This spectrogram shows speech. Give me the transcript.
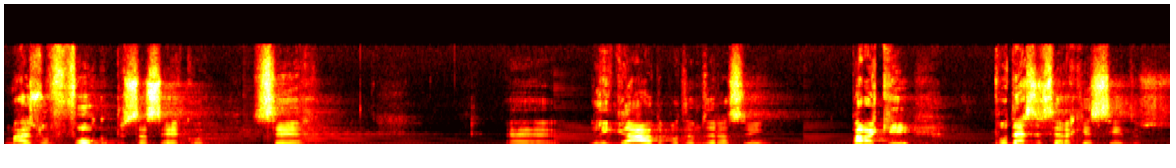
mas o fogo precisa ser, ser é, ligado, podemos dizer assim, para que pudessem ser aquecidos.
